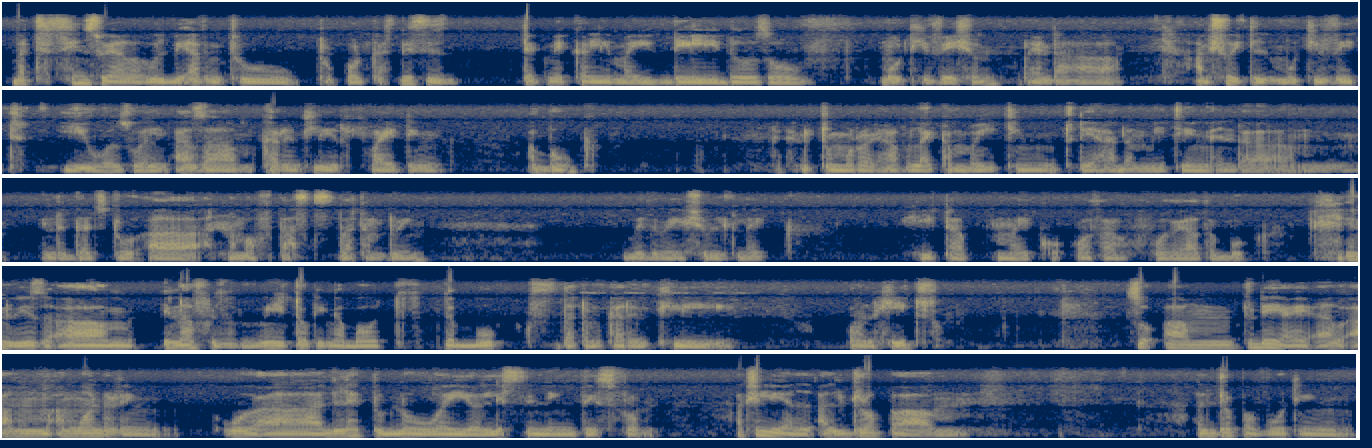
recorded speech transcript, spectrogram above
But since we are, will be having two two podcasts, this is technically my daily dose of motivation, and uh, I'm sure it will motivate you as well. As I'm currently writing a book, and tomorrow I have like a meeting. Today I had a meeting, and um, in regards to uh, a number of tasks that I'm doing. By the way, should like hit up my co-author for the other book. Anyways, um, enough with me talking about the books that I'm currently on hit. So, um, today I, I I'm I'm wondering, well, uh, I'd like to know where you're listening this from. Actually, I'll I'll drop um I'll drop a voting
